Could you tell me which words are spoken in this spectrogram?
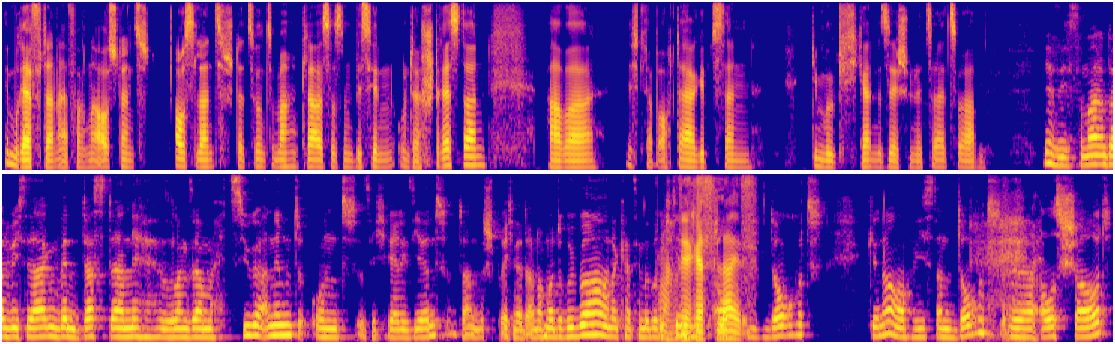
im Ref dann einfach eine Auslands Auslandsstation zu machen. Klar ist das 'n bisschen unter Stress dann, aber ich glaube, auch da gibt's dann die Möglichkeit, 'ne sehr schöne Zeit zu haben. Ja, siehst du mal, und dann würde ich sagen, wenn das dann so langsam Züge annimmt und sich realisiert, dann sprechen wir da noch mal drüber und dann kannst du mir Machen berichten, wir Ref auch live. dort genau, wie's dann dort, äh, ausschaut.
